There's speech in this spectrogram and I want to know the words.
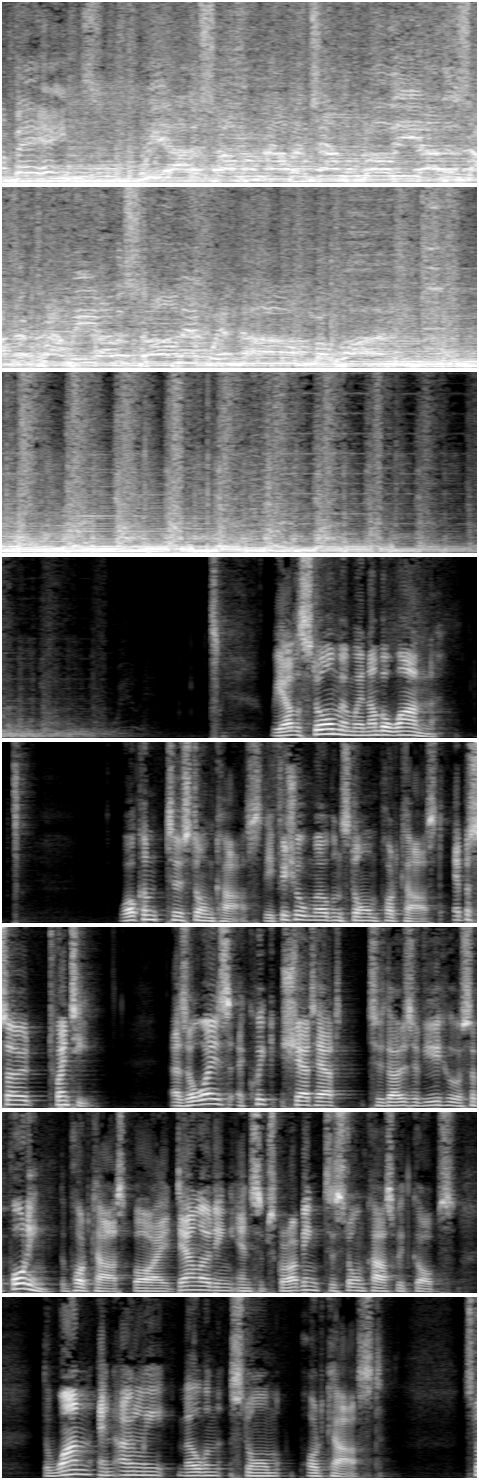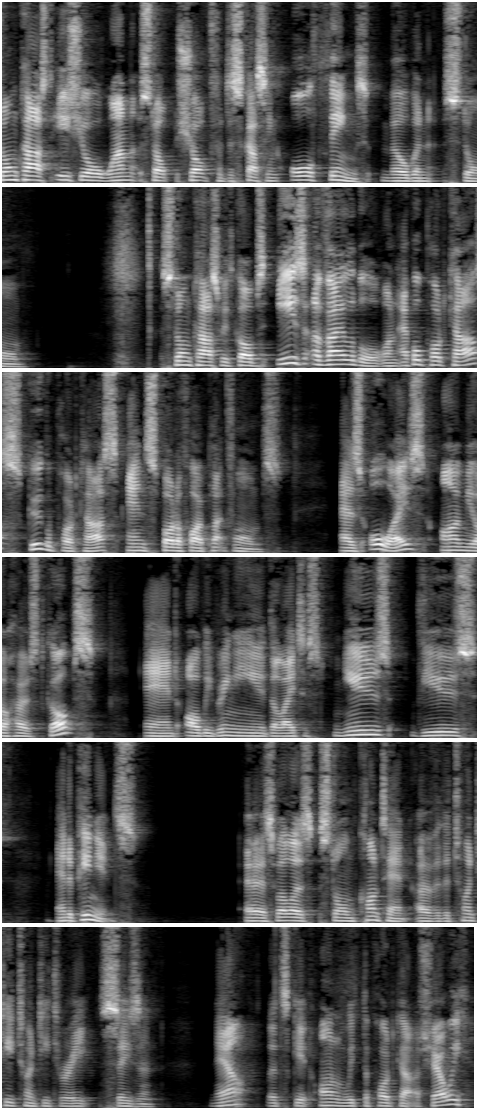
our veins. We are the storm from Melbourne town. We'll blow the others off the ground. We are the storm and we're number one. We are the Storm and we're number one. Welcome to Stormcast, the official Melbourne Storm podcast, episode 20. As always, a quick shout out to those of you who are supporting the podcast by downloading and subscribing to Stormcast with Gobbs, the one and only Melbourne Storm podcast. Stormcast is your one stop shop for discussing all things Melbourne Storm. Stormcast with Gobbs is available on Apple Podcasts, Google Podcasts, and Spotify platforms. As always, I'm your host, Gobbs, and I'll be bringing you the latest news, views, and opinions, as well as Storm content over the 2023 season. Now, let's get on with the podcast, shall we?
